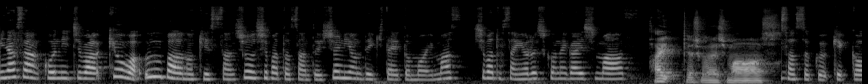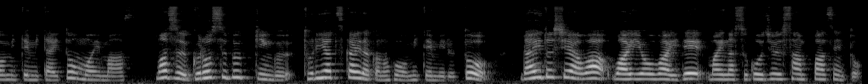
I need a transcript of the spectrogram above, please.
皆さんこんにちは。今日はウーバーの決算書を柴田さんと一緒に読んでいきたいと思います。柴田さんよろしくお願いします。はい、よろしくお願いします。早速結果を見てみたいと思います。まずグロスブッキング取扱高の方を見てみるとライドシェアは YOY でマイナス53%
